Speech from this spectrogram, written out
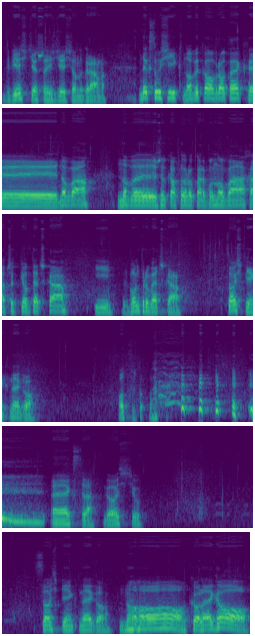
260 gram. Nexusik, nowy kołowrotek, yy, nowa, nowa żyłka fluorokarbonowa, haczyk piąteczka i wątróweczka. Coś pięknego. Otwórz to. Ekstra, gościu. Coś pięknego. No, kolego!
